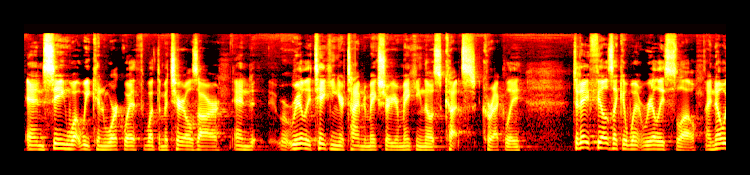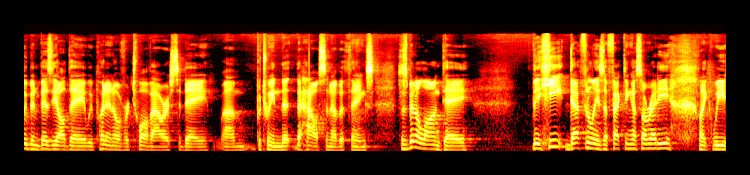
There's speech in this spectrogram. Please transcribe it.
and seeing what we can work with, what the materials are, and really taking your time to make sure you're making those cuts correctly. Today feels like it went really slow. I know we've been busy all day. We put in over 12 hours today um, between the, the house and other things. So it's been a long day. The heat definitely is affecting us already. Like we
